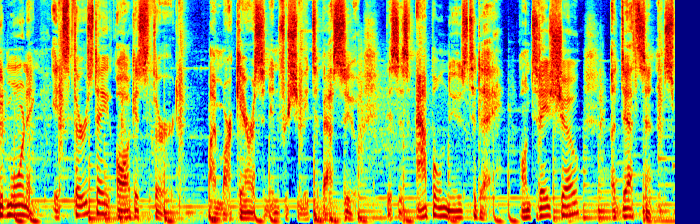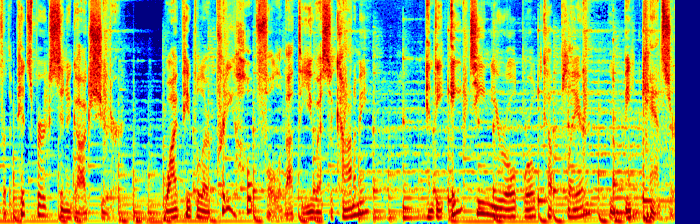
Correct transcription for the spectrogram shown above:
Good morning. It's Thursday, August 3rd. I'm Mark Garrison in for Shumita Basu. This is Apple News Today. On today's show, a death sentence for the Pittsburgh synagogue shooter, why people are pretty hopeful about the U.S. economy, and the 18 year old World Cup player who beat cancer.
